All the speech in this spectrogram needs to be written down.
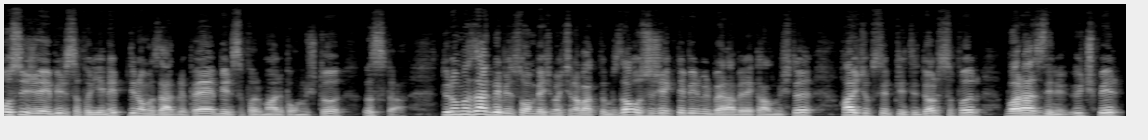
Osijek'e 1-0 yenip Dinamo Zagreb'e 1-0 mağlup olmuştu Isra. Dinamo Zagreb'in son 5 maçına baktığımızda Osijek'le 1-1 berabere kalmıştı. Hajduk Split'i 4-0, Varazdin'i 3-1,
